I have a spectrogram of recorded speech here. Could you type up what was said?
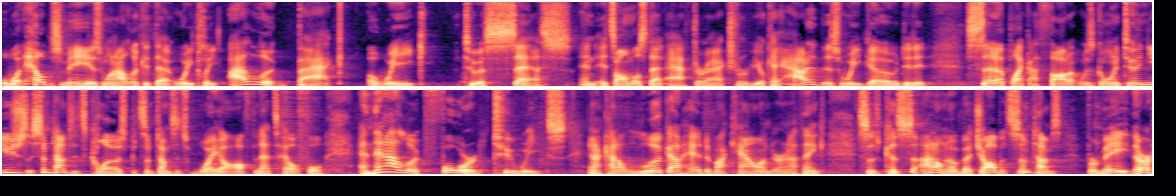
What helps me is when I look at that weekly, I look back a week to assess, and it's almost that after action review. Okay, how did this week go? Did it set up like I thought it was going to? And usually, sometimes it's close, but sometimes it's way off. That's helpful. And then I look forward two weeks, and I kind of look ahead to my calendar, and I think, so because I don't know about y'all, but sometimes for me, there are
